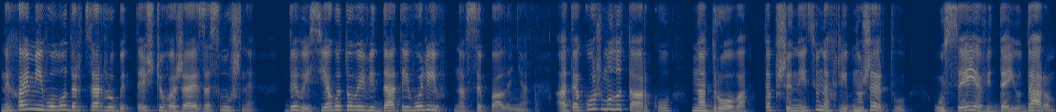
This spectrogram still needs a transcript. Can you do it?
Нехай мій володар цар робить те, що вважає за слушне. Дивись, я готовий віддати й волів на всепалення, а також молотарку на дрова та пшеницю на хлібну жертву. Усе я віддаю даром.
